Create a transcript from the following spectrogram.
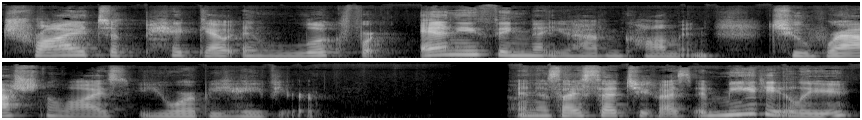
try to pick out and look for anything that you have in common to rationalize your behavior. And as I said to you guys, immediately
